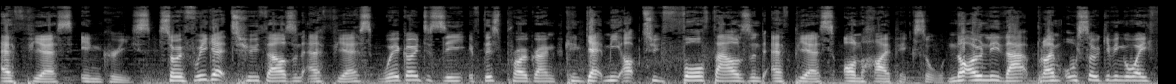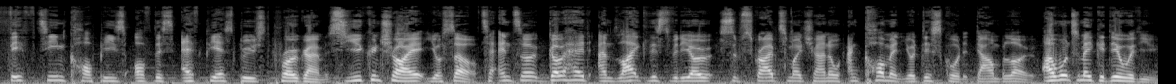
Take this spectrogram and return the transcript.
FPS increase. So if we get 2000 FPS, we're going to see if this program can get me up to 4000 FPS on Hypixel. Not only that, but I'm also giving away 15 copies of this FPS boost program so you can try it yourself. To enter, go ahead and like this video, subscribe to my channel and comment your Discord down down below. I want to make a deal with you.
